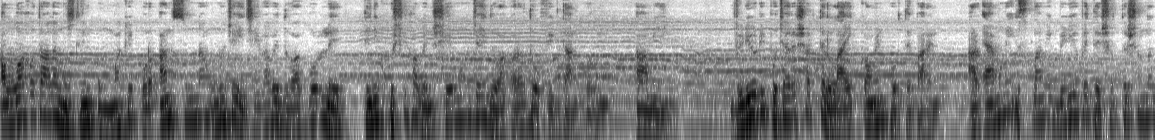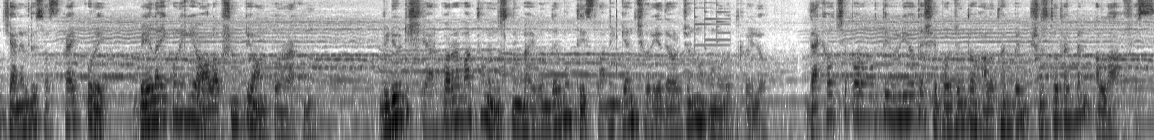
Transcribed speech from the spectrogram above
আল্লাহ তাআলা মুসলিম উম্মাকে কোরআন, সুন্না অনুযায়ী যেভাবে দোয়া করলে তিনি খুশি হবেন, সে অনুযায়ী দোয়া করার তৌফিক দান করুন। আমিন। ভিডিওটি প্রচারের স্বার্থে লাইক, কমেন্ট করতে পারেন। আর এমনই ইসলামিক ভিডিও পেতে সত্যের সন্ধান চ্যানেলটি সাবস্ক্রাইব করে বেল আইকনে গিয়ে অল অপশনটি অন করে রাখুন। ভিডিওটি শেয়ার করার মাধ্যমে মুসলিম ভাই বোনদের মধ্যে ইসলামিক জ্ঞান ছড়িয়ে দেওয়ার জন্য অনুরোধ রইল। দেখা হচ্ছে পরবর্তী ভিডিওতে, সে পর্যন্ত ভালো থাকবেন, সুস্থ থাকবেন, আল্লাহ হাফিজ।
